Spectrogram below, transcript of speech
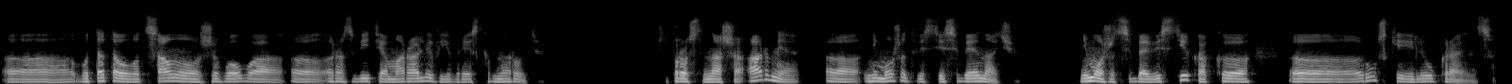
этого вот самого живого развития морали в еврейском народе. Просто наша армия э, не может вести себя иначе. Не может себя вести как э, э, русские или украинцы.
